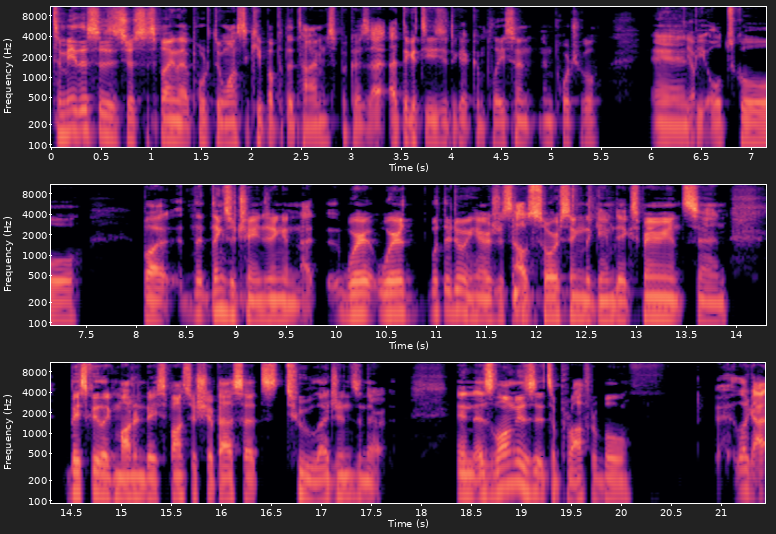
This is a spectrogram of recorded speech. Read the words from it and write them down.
to me, this is just displaying that Porto wants to keep up with the times because I, I think it's easy to get complacent in Portugal and Yep. be old school. But th- things are changing, and I, where where what they're doing here is just outsourcing the game day experience and basically like modern day sponsorship assets to legends, and they're and as long as it's a profitable like I,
